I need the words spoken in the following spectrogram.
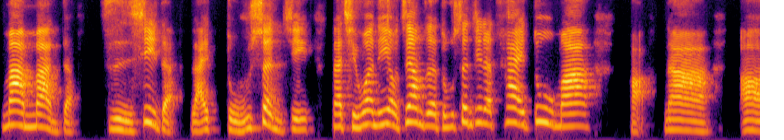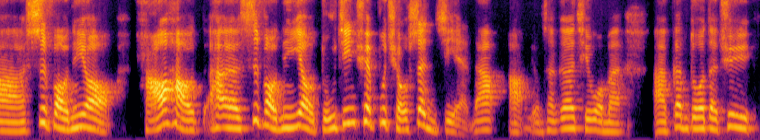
慢慢的、仔细的来读圣经。那请问你有这样子的读圣经的态度吗？好，那啊，是否你有？好好呃，是否你有读经却不求甚解呢？啊，永成哥，请我们啊更多的去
